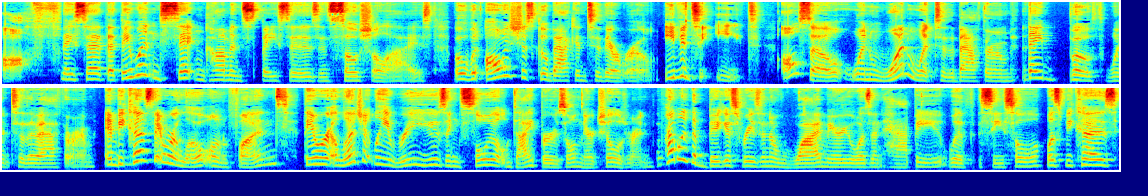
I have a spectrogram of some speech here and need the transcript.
off. They said that they wouldn't sit in common spaces and socialize, but would always just go back into their room, even to eat. Also, when one went to the bathroom, they both went to the bathroom. And because they were low on funds, they were allegedly reusing soiled diapers on their children. Probably the biggest reason of why Mary wasn't happy with Cecil was because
